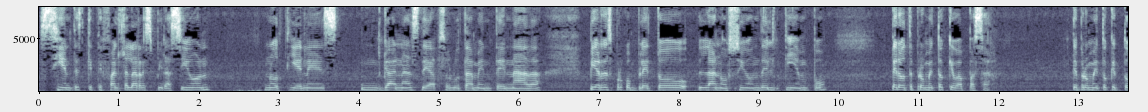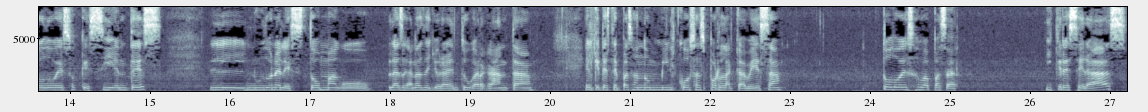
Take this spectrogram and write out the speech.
sientes que te falta la respiración, no tienes ganas de absolutamente nada pierdes por completo la noción del tiempo, pero te prometo que va a pasar. Te prometo que todo eso que sientes, el nudo en el estómago, las ganas de llorar en tu garganta, el que te esté pasando mil cosas por la cabeza, todo eso va a pasar. Y crecerás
